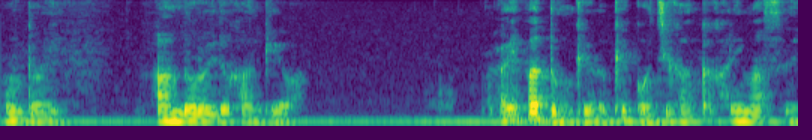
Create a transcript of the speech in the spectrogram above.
本当に。アンドロイド関係は。iPad もけど結構時間かかりますね。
